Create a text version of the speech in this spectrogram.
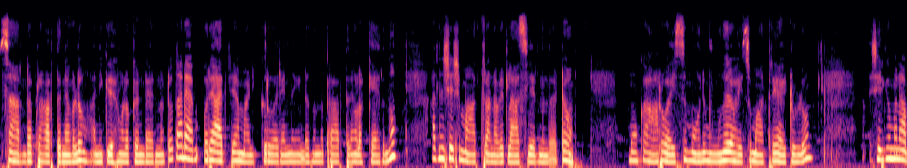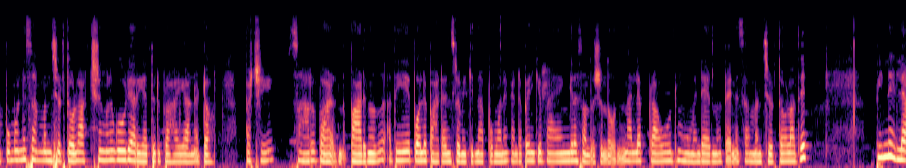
സാറിന്റെ പ്രാർത്ഥനകളും അനുഗ്രഹങ്ങളൊക്കെ ഉണ്ടായിരുന്നു കേട്ടോ. താൻ ഒരു അര മണിക്കൂർ വരെ നീണ്ടു നിന്ന പ്രാർത്ഥനകളൊക്കെ ആയിരുന്നു. അതിനുശേഷം മാത്രമാണ് അവർ ക്ലാസ്സിലിരുന്നത് കേട്ടോ. മോക്ക് ആറ് വയസ്സ് മോന് മൂന്നര വയസ്സ് മാത്രമേ ആയിട്ടുള്ളൂ. ശരിക്കും പറഞ്ഞാൽ അപ്പുമോനെ സംബന്ധിച്ചിടത്തോളം അക്ഷരങ്ങളും കൂടി അറിയാത്തൊരു പ്രായമാണ് കേട്ടോ. പക്ഷേ സാറ് പാടുന്ന പാടുന്നത് അതേപോലെ പാടാൻ ശ്രമിക്കുന്ന അപ്പുമോനെ കണ്ടപ്പോൾ എനിക്ക് ഭയങ്കര സന്തോഷം തോന്നി. നല്ല പ്രൗഡ് മൂമെന്റ് ആയിരുന്നു കേട്ടോ എന്നെ സംബന്ധിച്ചിടത്തോളം അത്. പിന്നെ എല്ലാ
